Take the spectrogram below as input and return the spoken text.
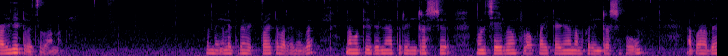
കഴിഞ്ഞിട്ട് വെച്ചതാണ്. അപ്പം നിങ്ങൾ ഇത്രയും വ്യക്തമായിട്ട് പറയുന്നത്. നമുക്ക് ഇതിനകത്തൊരു ഇൻട്രസ്റ്റ് നമ്മൾ ചെയ്യുമ്പം ഫ്ലോപ്പായി കഴിഞ്ഞാൽ നമുക്കൊരു ഇൻട്രസ്റ്റ് പോവും. അപ്പോൾ അത്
